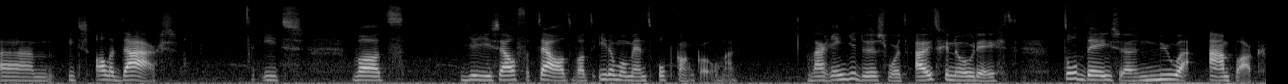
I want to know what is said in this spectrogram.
um, iets alledaags. Iets wat je jezelf vertelt, wat ieder moment op kan komen. Waarin je dus wordt uitgenodigd tot deze nieuwe aanpak.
